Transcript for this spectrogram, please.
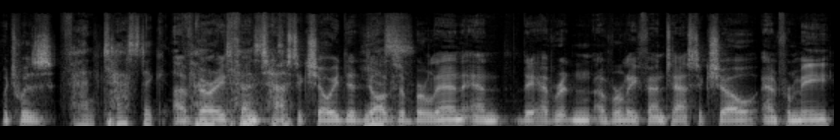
which was Fantastic. a very fantastic show. He did Dogs of Berlin, and they have written a really fantastic show. And for me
